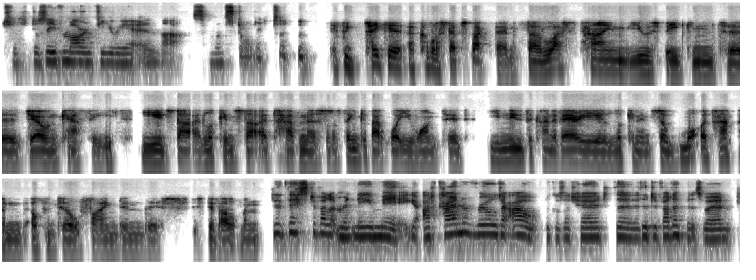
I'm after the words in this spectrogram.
Just, just even more infuriating that someone stole it. if we take a, a, couple of steps back then, so last time you were speaking to Joe and Kathy, you'd started looking, started having a sort of think about what you wanted. You knew the kind of area you're looking in. So what had happened up until finding this this development? This development near me, I'd kind of ruled it out because I'd heard the, the developers weren't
